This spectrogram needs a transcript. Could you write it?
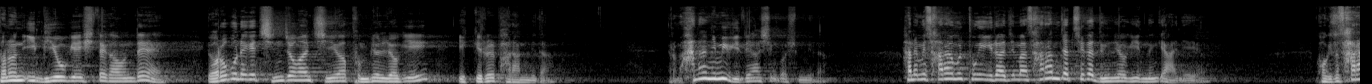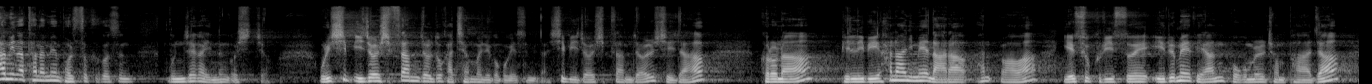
저는 이 미혹의 시대 가운데 여러분에게 진정한 지혜와 분별력이 있기를 바랍니다. 여러분, 하나님이 위대하신 것입니다. 하나님이 사람을 통해 일하지만 사람 자체가 능력이 있는 게 아니에요. 거기서 사람이 나타나면 벌써 그것은 문제가 있는 것이죠. 우리 12절, 13절도 같이 한번 읽어보겠습니다. 12절, 13절 시작. 그러나 빌립이 하나님의 나라와 예수 그리스도의 이름에 대한 복음을 전파하자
